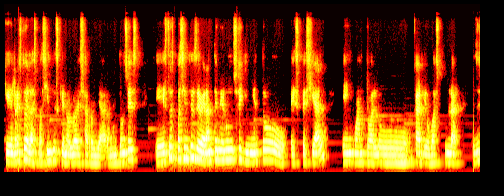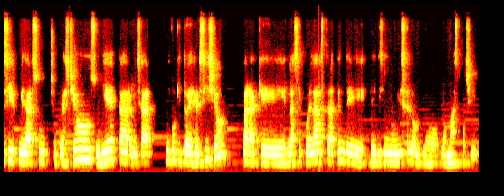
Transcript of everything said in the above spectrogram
que el resto de las pacientes que no lo desarrollaron. Entonces, eh, estas pacientes deberán tener un seguimiento especial en cuanto a lo cardiovascular, es decir, cuidar su, presión, su dieta, realizar un poquito de ejercicio para que las secuelas traten de, disminuirse lo más posible.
